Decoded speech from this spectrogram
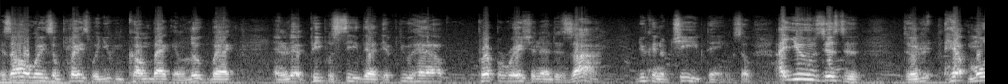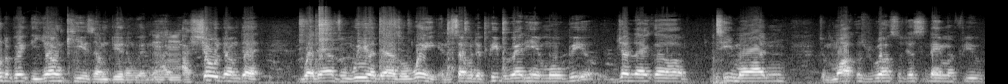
It's always a place where you can come back and look back and let people see that if you have preparation and desire, you can achieve things. So I use this to, to help motivate the young kids I'm dealing with. Now, Mhm. I, I show them that where there's a will, there's a way. And some of the people right here in Mobile, just like uh, Tee Martin, Jamarcus Russell, just to name a few,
